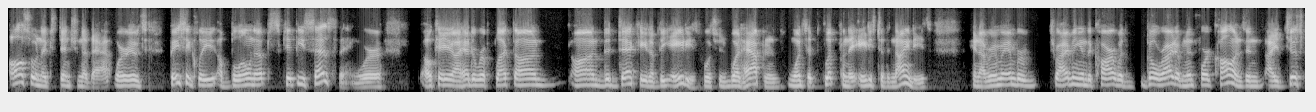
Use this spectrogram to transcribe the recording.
also an extension of that, where it's basically a blown up Skippy Says thing, where, okay, I had to reflect on on the decade of the 80s, which is what happened once it flipped from the 80s to the 90s. And I remember driving in the car with Bill Wright in Fort Collins, and I just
